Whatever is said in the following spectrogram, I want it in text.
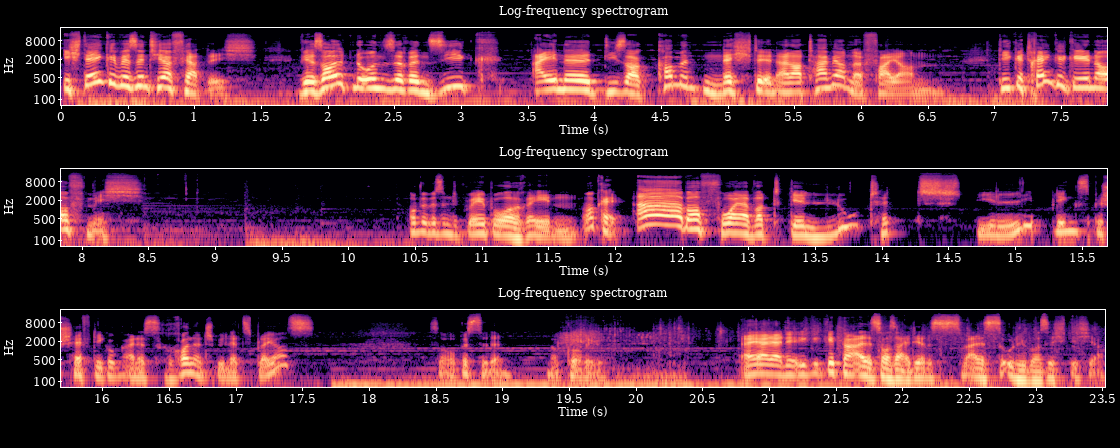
Ich denke, wir sind hier fertig. Wir sollten unseren Sieg eine dieser kommenden Nächte in einer Taverne feiern. Die Getränke gehen auf mich. Und wir müssen mit Greybor reden. Okay, aber vorher wird gelootet. Die Lieblingsbeschäftigung eines Rollenspiel-Let's Players. So, wo bist du denn? Makori. Ja, ja, ja, geht mal alles zur Seite. Das ist alles unübersichtlich hier.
